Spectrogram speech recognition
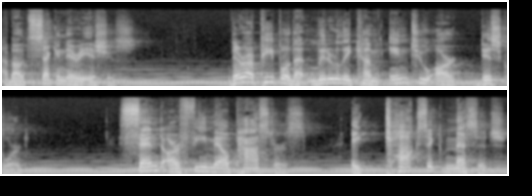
about secondary issues. There are people that literally come into our Discord, send our female pastors a toxic message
